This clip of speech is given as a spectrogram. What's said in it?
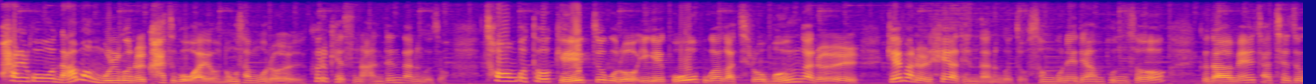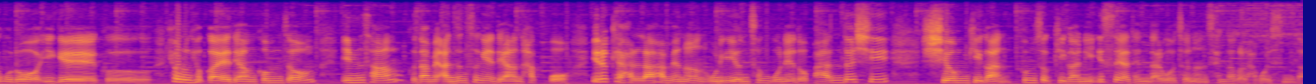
팔고 남은 물건을 가지고 와요. 농산물을. 그렇게 해서는 안 된다는 거죠. 처음부터 계획적으로 이게 고부가가치로 뭔가를 개발을 해야 된다는 거죠. 성분에 대한 분석, 그 다음에 자체적으로 이게 그 효능 효과에 대한 검증, 임상, 그 다음에 안정성에 대한 확보 이렇게 하려 하면은 우리 연천군에도 반드시 시험 기간, 분석 기간이 있어야 된다고 저는 생각을 하고 있습니다.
